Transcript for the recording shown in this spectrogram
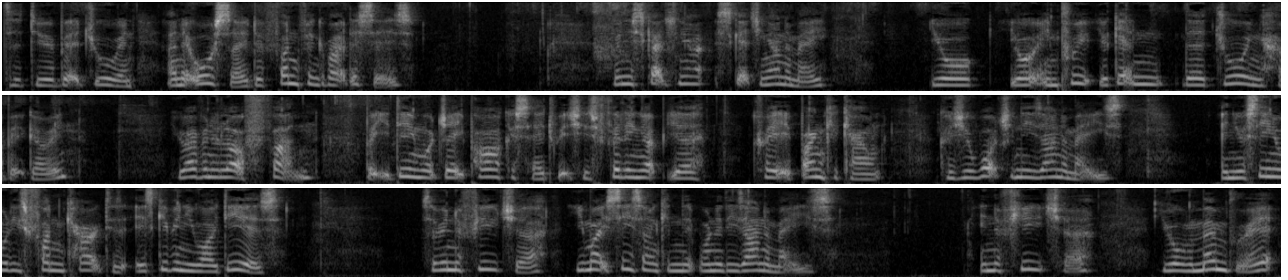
to do a bit of drawing. And it also, the fun thing about this is, when you're sketching sketching anime, you're you're improve, you're getting the drawing habit going. You're having a lot of fun, but you're doing what Jake Parker said, which is filling up your creative bank account because you're watching these animes and you're seeing all these fun characters. It's giving you ideas. So in the future, you might see something in one of these animes. In the future, you'll remember it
